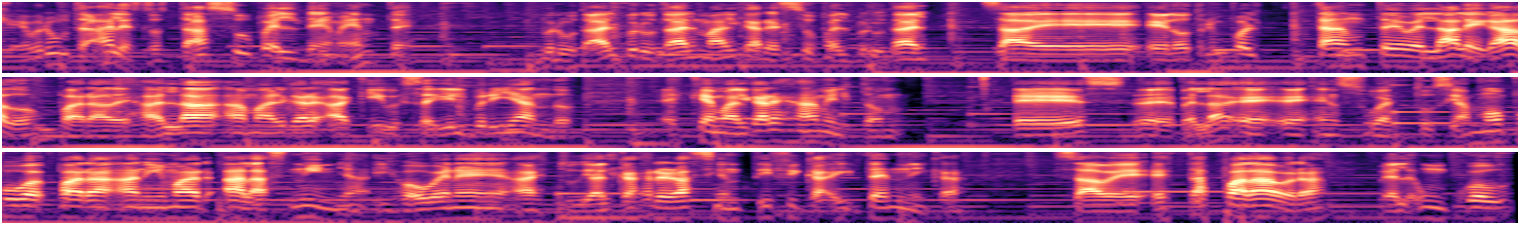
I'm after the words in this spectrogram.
Qué brutal, esto está súper demente brutal, brutal, Margaret, súper brutal. ¿Sabe? El otro importante, ¿verdad? Legado para dejarla a Margaret aquí seguir brillando es que Margaret Hamilton es, eh, ¿verdad? Eh, eh, en su entusiasmo para animar a las niñas y jóvenes a estudiar carreras científicas y técnicas, ¿sabe? Estas palabras, un quote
